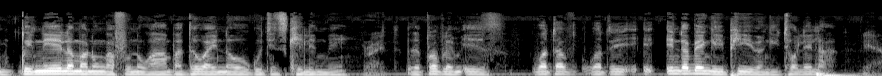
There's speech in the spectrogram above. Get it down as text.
ngiqinile man ungafuni ukuhamba though I know ukuthi it's killing me. right The problem is what I've what into bengiyiphiwe ngiyithole la. yeah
